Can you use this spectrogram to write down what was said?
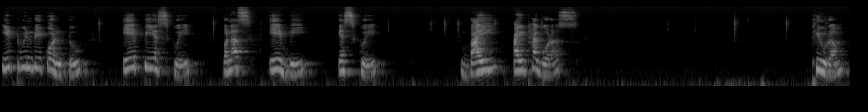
it will be equal to AP square plus AB square by Pythagoras theorem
